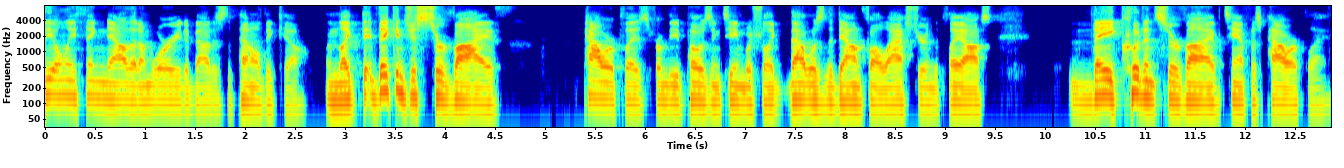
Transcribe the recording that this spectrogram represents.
the only thing now that I'm worried about is the penalty kill. And like if they can just survive power plays from the opposing team, which like that was the downfall last year in the playoffs, they couldn't survive Tampa's power play.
